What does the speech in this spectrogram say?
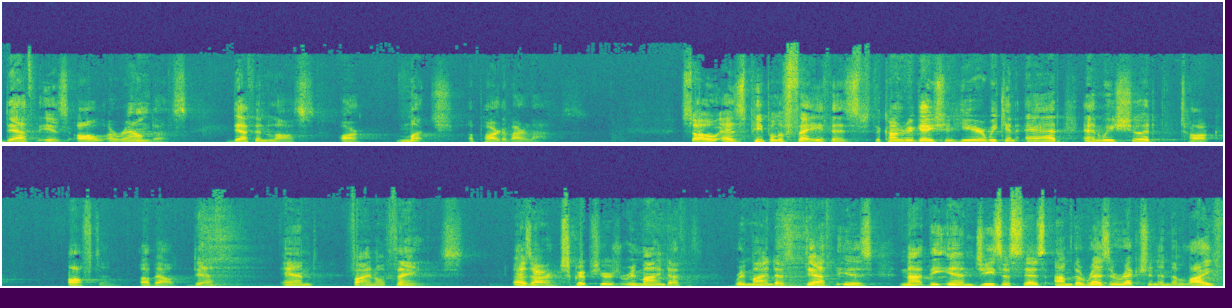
Death is all around us. Death and loss are much a part of our lives. So, as people of faith, as the congregation here, we can add and we should talk often about death and final things. As our scriptures remind us, remind us death is not the end. Jesus says, I'm the resurrection and the life.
